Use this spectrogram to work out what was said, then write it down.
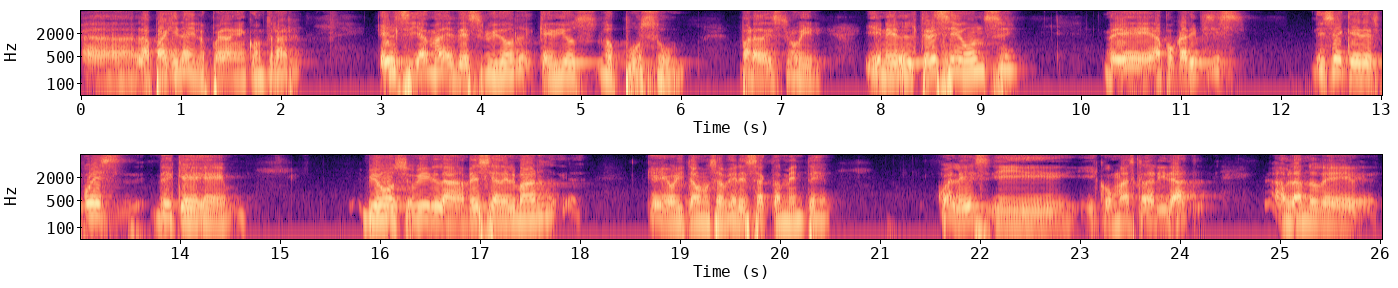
a la página y lo puedan encontrar. Él se llama el destruidor que Dios lo puso para destruir. Y en el 13:11 de Apocalipsis dice que después de que vio subir la bestia del mar, que ahorita vamos a ver exactamente cuál es y, con más claridad, hablando de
